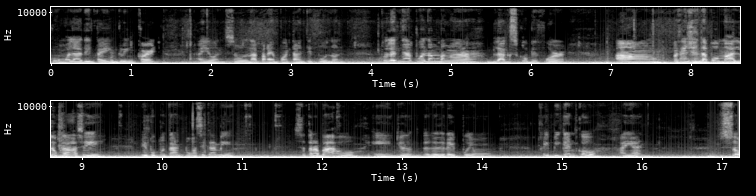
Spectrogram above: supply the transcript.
kung wala din tayong green card. Ayun. So, napaka-importante po nun. Tulad nga po ng mga vlogs ko before, ang pasensya na po maalog ha, kasi may pupuntahan po kasi kami sa trabaho. Eh, yun, nag-drive po yung kaibigan ko. Ayan. So,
